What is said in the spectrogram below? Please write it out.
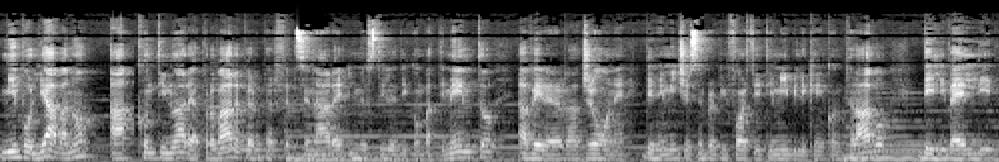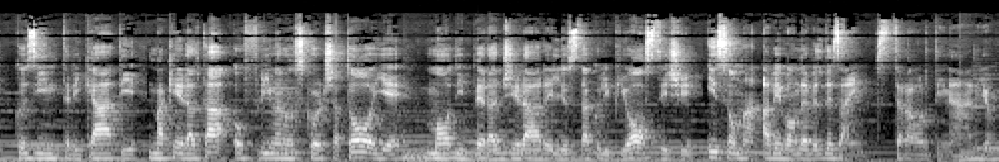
Mi invogliavano a continuare a provare per perfezionare il mio stile di combattimento, avere ragione dei nemici sempre più forti e temibili che incontravo, dei livelli così intricati, ma che in realtà offrivano scorciatoie, modi per aggirare gli ostacoli più ostici. Insomma, aveva un level design straordinario.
